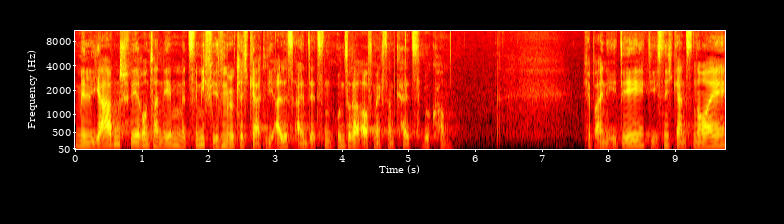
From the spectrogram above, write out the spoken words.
milliardenschwere Unternehmen mit ziemlich vielen Möglichkeiten, die alles einsetzen, unsere Aufmerksamkeit zu bekommen. Ich habe eine Idee, die ist nicht ganz neu.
